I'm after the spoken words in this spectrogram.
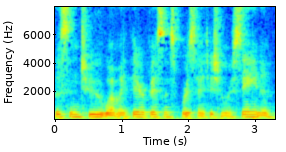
listen to what my therapist and sports dietitian were saying and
